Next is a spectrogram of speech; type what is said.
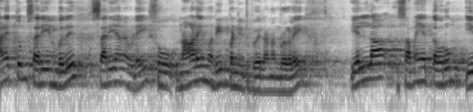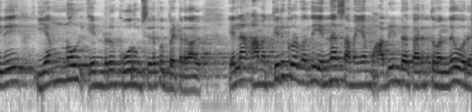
அனைத்தும் சரி என்பது சரியான விடை. ஸோ நாளையும் ரீட் பண்ணிட்டு போயிடலாம் நண்பர்களே. எல்லா சமயத்தவரும் இது எம் நூல் என்று கூறும் சிறப்பு பெற்றதால். எல்லாம் ஆமாம் திருக்குறள் வந்து என்ன சமயம் அப்படின்ற கருத்து வந்து ஒரு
